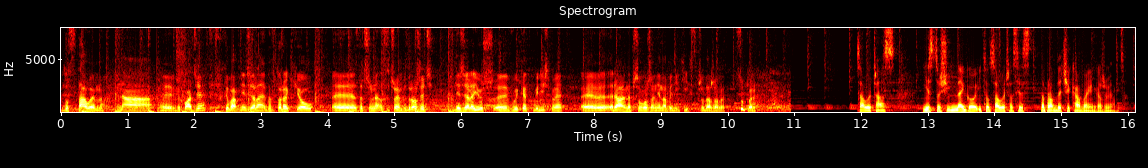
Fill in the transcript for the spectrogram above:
dostałem na e, wykładzie, chyba w niedzielę, we wtorek ją e, zacząłem, wdrożyć. W niedzielę już w weekend mieliśmy realne przełożenie na wyniki sprzedażowe. Super. Cały czas jest coś innego i to cały czas jest naprawdę ciekawe i angażujące.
